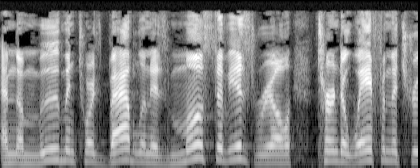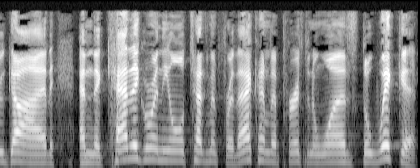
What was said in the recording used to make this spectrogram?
and the movement towards Babylon is most of Israel turned away from the true God, and the category in the Old Testament for that kind of a person was the wicked.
